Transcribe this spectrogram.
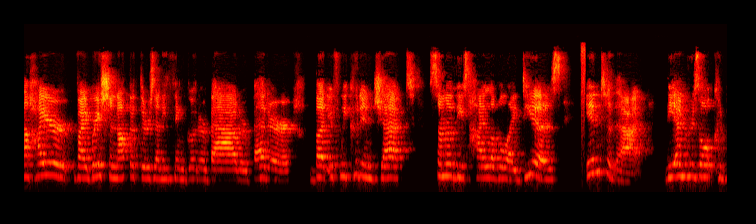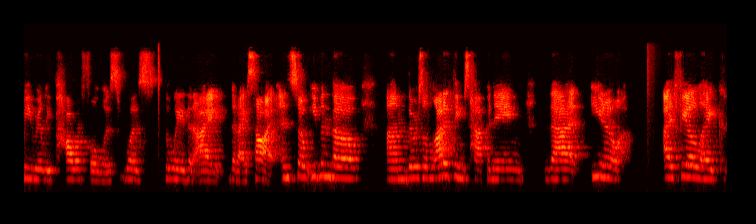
a higher vibration not that there's anything good or bad or better but if we could inject some of these high level ideas into that the end result could be really powerful was was the way that i that i saw it. And so even though um, there was a lot of things happening that you know i feel like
